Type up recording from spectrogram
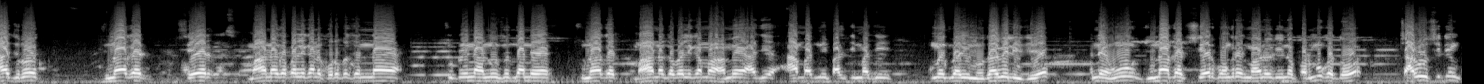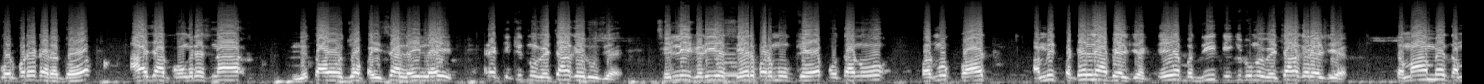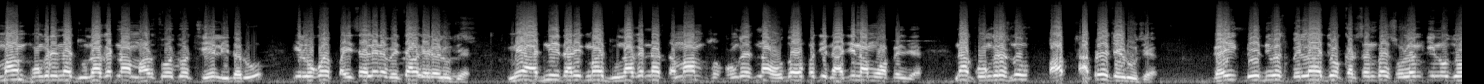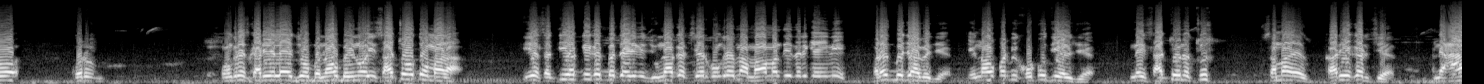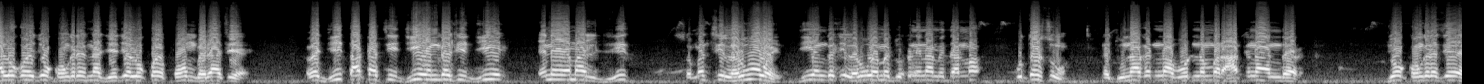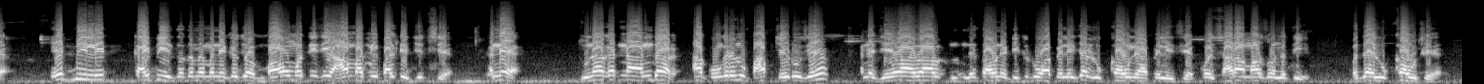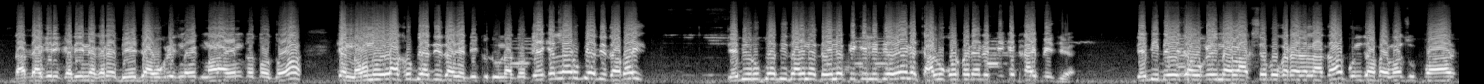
આજ રોજ જુનાગઢ શહેર મહાનગરપાલિકાના કોર્પોરેશનના ચૂંટણીના અનુસંધાને જુનાગઢ મહાનગરપાલિકામાં અમે આજે આમ આદમી પાર્ટીમાંથી ઉમેદવારી નોંધાવેલી છે. અને હું જુનાગઢ શહેર કોંગ્રેસ માઇનોરિટીનો પ્રમુખ હતો, ચાલુ સિટિંગ કોર્પોરેટર હતો. આજ આ કોંગ્રેસના નેતાઓ જો પૈસા લઈ લઈ અને ટિકિટનું વેચાણ કર્યું છે, છેલ્લી ઘડીએ શહેર પ્રમુખે પોતાનું પ્રમુખ પદ અમિત પટેલને આપેલ છે. તે બધી ટિકિટોનું વેચાણ કરેલ છે. તમામે તમામ કોંગ્રેસના જુનાગઢના માણસો જો છે લીડરો, એ લોકોએ પૈસા લઈને વેચાણ કરેલું છે. મેં આજની તારીખમાં જુનાગઢના તમામ કોંગ્રેસના હોદ્દાઓ પછી રાજીનામું આપેલ છે. ના, કોંગ્રેસનું પાપ છાપરે ચડ્યું છે. ગઈ બે દિવસ પહેલા જો કરશનભાઈ સોલંકીનું જો કોંગ્રેસ કાર્યાલય જો બનાવ બન્યો, એ સાચો હતો મારા. એ સચી હકીકત બતાવી હતી જુનાગઢ શહેર કોંગ્રેસમાં મહામંત્રી તરીકે એની ફરજ બજાવે છે. એના ઉપર બી ખોટું થયેલ છે. ને સાચો ને ચુસ્ત સમાજ કાર્યકર છે. અને આ લોકોએ જો કોંગ્રેસના જે જે લોકોએ ફોર્મ ભર્યા છે, હવે જી તાકાતથી જી એંગલથી જી એને એમાં જી સમજથી લડવું હોય, જી એંગલથી લડવું હોય, અમે ચૂંટણીના મેદાનમાં ઉતરશું. અને જુનાગઢના વોર્ડ નંબર આઠના અંદર જો કોંગ્રેસે એક બી લીડ કાપી, તો તમે મને કહેજો, બાહુમતીથી આમ આદમી પાર્ટી જીતશે. અને જુનાગઢના અંદર આ કોંગ્રેસનું પાપ ચડ્યું છે, અને જેવા એવા નેતાઓને ટિકિટો આપેલી છે લુખ્ખાઓને આપેલી છે. કોઈ સારા માણસો નથી. બધા લુખાઉ છે. દાદાગીરી કરીને કરે, બે હજાર ઓગણીસમાં એક માળા એમ કહેતો હતો કે નવ નવ લાખ રૂપિયા દીધા છે ટિકિટોના તો તે કેટલા રૂપિયા દીધા ભાઈ? તે બી રૂપિયા દીધા એને દઈને ટિકિટ લીધી છે કે ચાલુ કોર્પોરેટરે ટિકિટ કાપી છે. તે બી બે હજાર ઓગણીસમાં આક્ષેપો કરેલા હતા પુંજાભાઈ વંશ ઉપર,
